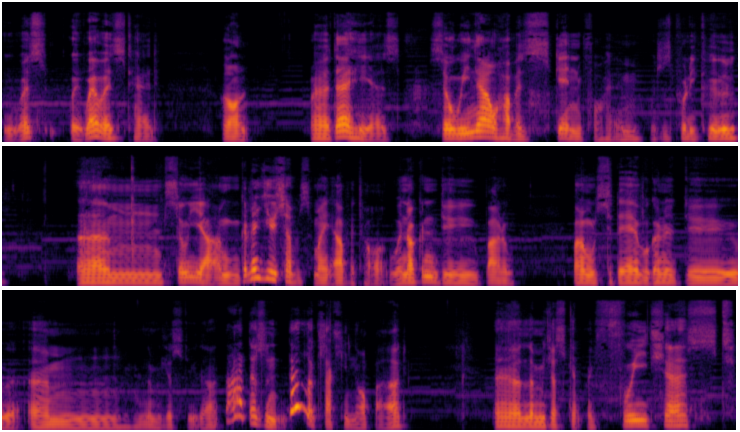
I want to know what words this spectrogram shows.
Where's, wait, where is Ted? Hold on. Uh, there he is. So we now have a skin for him, which is pretty cool. Um, so yeah, I'm gonna use up my avatar. We're not gonna do battle battles today. We're gonna do, um, let me just do that. That doesn't, that looks actually not bad. Uh, let me just get my free chest.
